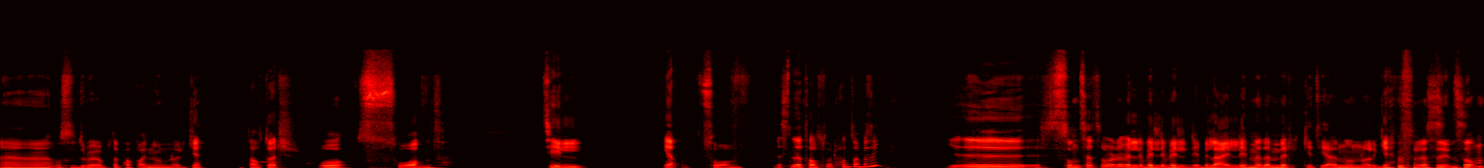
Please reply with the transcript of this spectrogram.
eh, og så dro jeg opp til pappa i Nord-Norge et halvt år, og sov til Ja, sov nesten et halvt år, holdt jeg på å si. Eh, sånn sett så var det veldig, veldig veldig beleilig med den mørketida i Nord-Norge, for å si det sånn.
